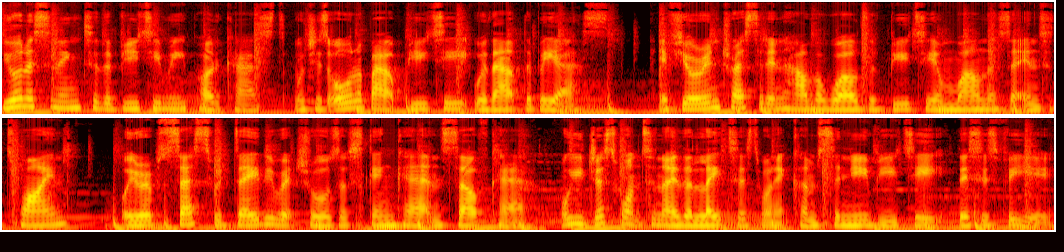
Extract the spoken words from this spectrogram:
You're listening to the Beauty Me podcast, which is all about beauty without the BS. If you're interested in how the worlds of beauty and wellness are intertwined, or you're obsessed with daily rituals of skincare and self care, or you just want to know the latest when it comes to new beauty, this is for you.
